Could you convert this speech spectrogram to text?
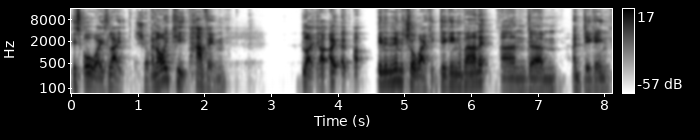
is always late. Shocking. And I keep having, like, I, I, I, in an immature way, I keep digging about it and, um, and digging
